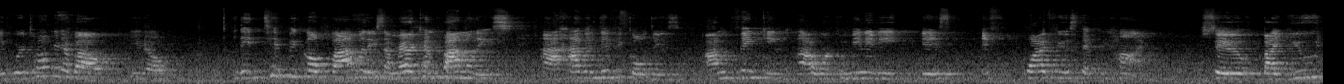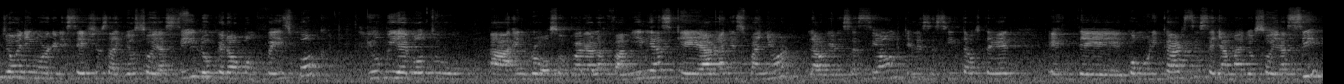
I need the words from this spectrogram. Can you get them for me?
if we're talking about, you know, the typical families, American families, having difficulties, I'm thinking our community is, quite a few steps behind. So by you joining organizations like Yo Soy Así, look it up on Facebook, you'll be able to uh, enroll. So para las familias que hablan español, la organización que necesita usted este, comunicarse se llama Yo Soy Así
